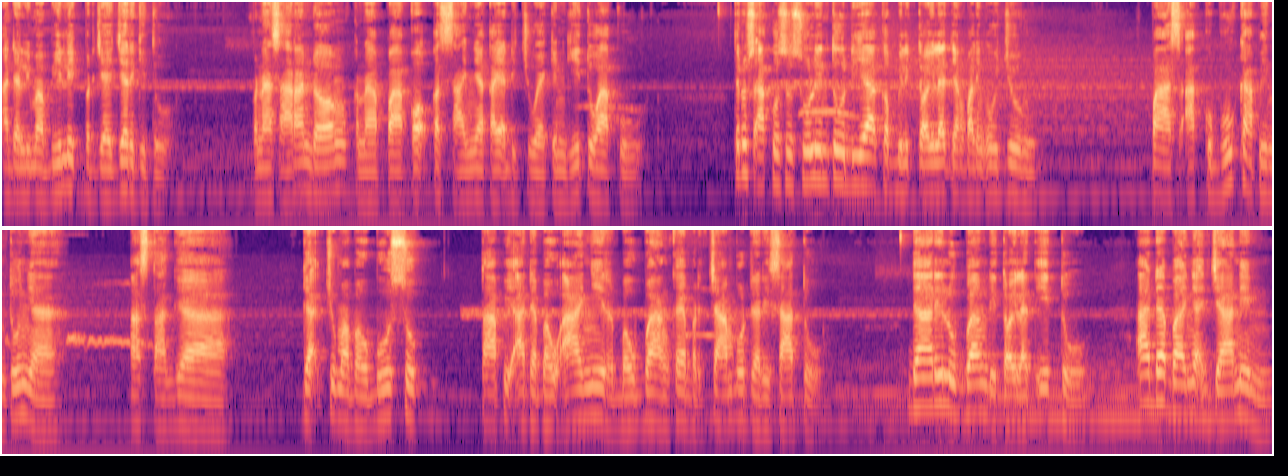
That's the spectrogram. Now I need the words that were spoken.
Ada lima bilik berjajar gitu. Penasaran dong kenapa kok kesannya kayak dicuekin gitu aku Terus aku susulin tuh dia ke bilik toilet yang paling ujung Pas aku buka pintunya Astaga Gak cuma bau busuk Tapi ada bau anyir, bau bangkai bercampur dari satu. Dari lubang di toilet itu Ada banyak janin.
